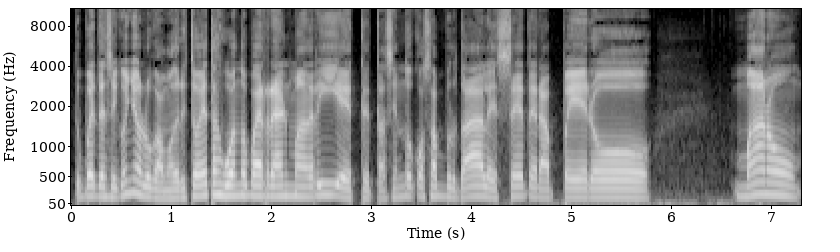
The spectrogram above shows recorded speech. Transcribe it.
tú puedes decir, coño, Luca Modric todavía está jugando para el Real Madrid, este, está haciendo cosas brutales, etcétera. Pero, mano,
